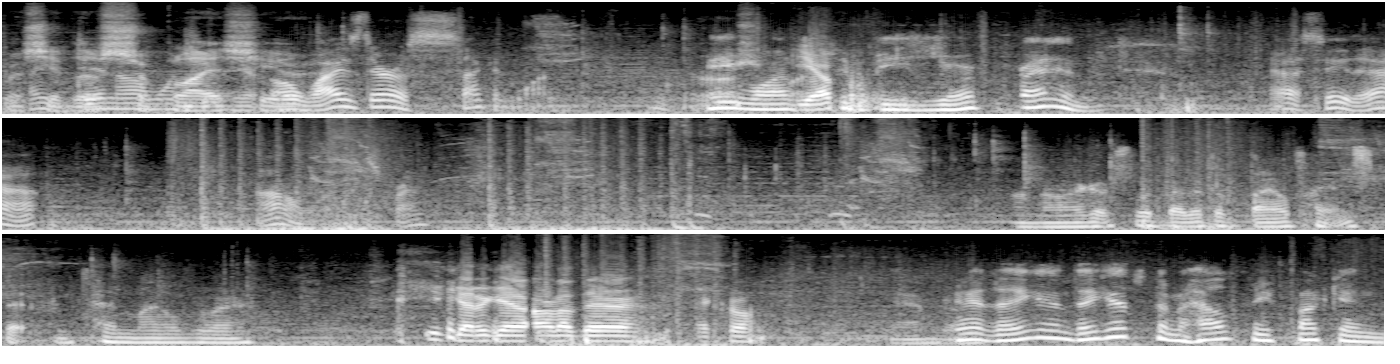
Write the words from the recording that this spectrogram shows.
Let's I see if did there's not want you supplies here. here. Oh, why is there a second one? He Rush. wants Yep. to be your friend. Yeah, I see that. I don't want this friend. Oh no, I got slowed by like a Bile Titan spit from 10 miles away. You gotta get out of there, Echo. Yeah, Yeah, they got they got some healthy fucking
